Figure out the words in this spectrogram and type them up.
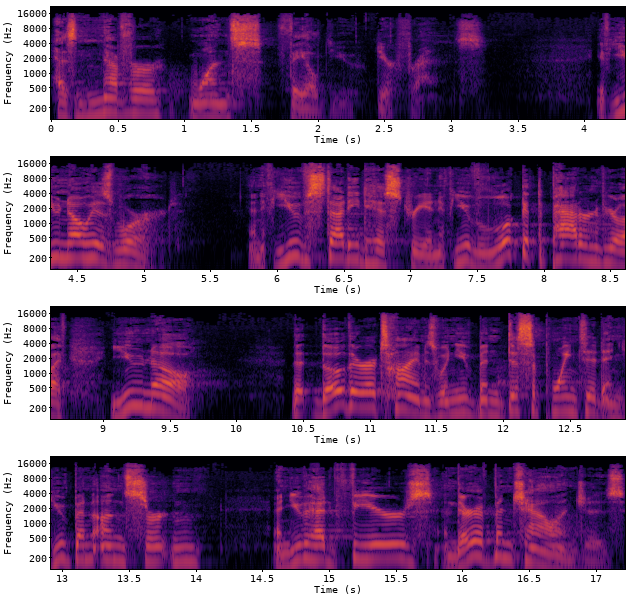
has never once failed you, dear friends. If you know His Word, and if you've studied history, and if you've looked at the pattern of your life, you know that though there are times when you've been disappointed and you've been uncertain, and you've had fears, and there have been challenges,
